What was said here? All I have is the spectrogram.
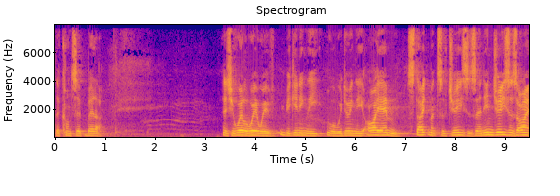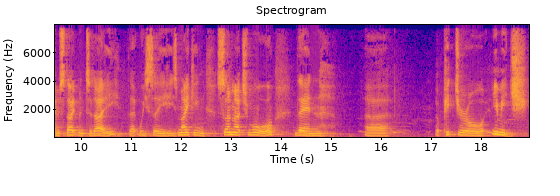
the concept better. As you're well aware, we're beginning the, well, we're doing the I am statements of Jesus, and in Jesus' I am statement today, that we see he's making so much more than uh, a picture or image.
